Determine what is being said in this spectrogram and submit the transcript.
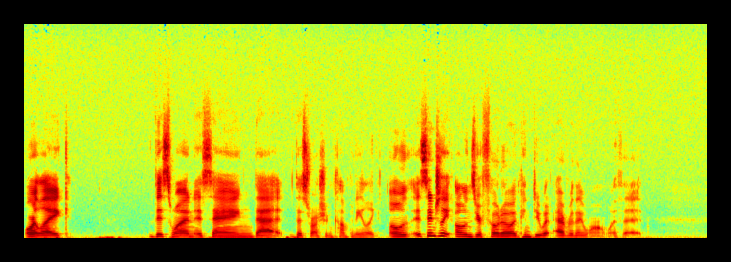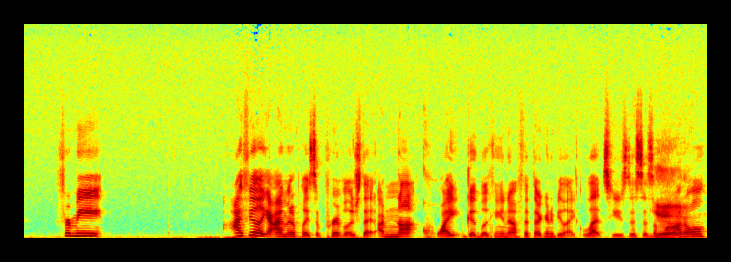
Or like, this one is saying that this Russian company like own essentially owns your photo and can do whatever they want with it. For me, I feel like I'm in a place of privilege that I'm not quite good looking enough that they're going to be like, let's use this as a Yeah. model.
